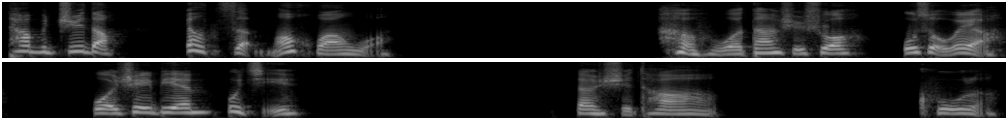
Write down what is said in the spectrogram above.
他不知道。”要怎么还我？我当时说无所谓啊，我这边不急。但是他哭了，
